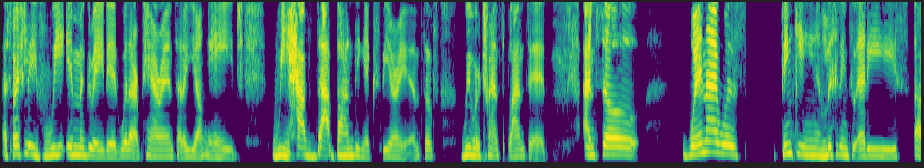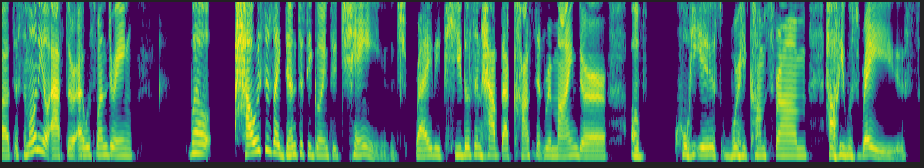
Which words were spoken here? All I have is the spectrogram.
especially if we immigrated with our parents at a young age, we have that bonding experience of we were transplanted. And so when I was thinking and listening to Eddie's uh, testimonial after, I was wondering, well, how is his identity going to change, right? If he doesn't have that constant reminder of who he is, where he comes from, how he was raised.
